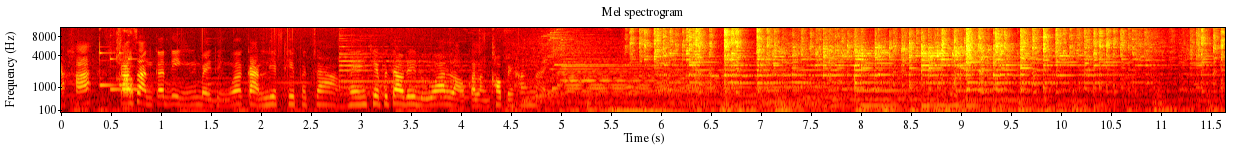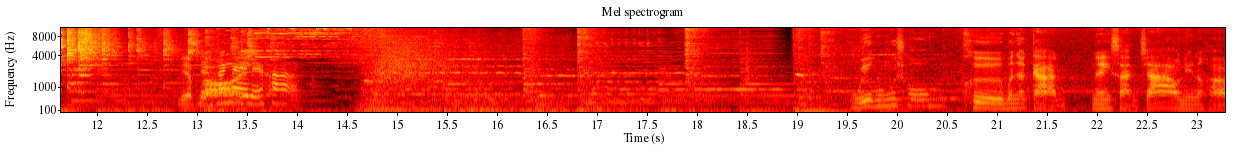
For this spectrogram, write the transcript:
นะคะ ครับ การสั่นกระดิ่งหมายถึงว่าการเรียกเทพเจ้า ให้เทพเจ้าได้รู้ว่าเรากำลังเข้าไปข้างในเรียบเสียงร้อข้างในย เลยค่ะหุยคุณผู้ชมคือบรรยากาศในศาลเจ้านี้นะครับ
